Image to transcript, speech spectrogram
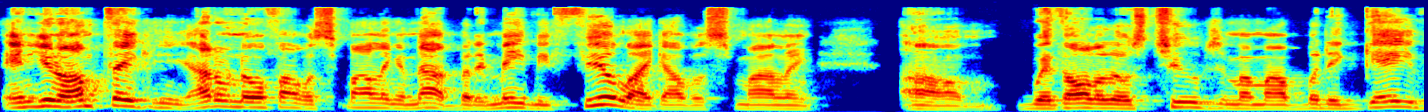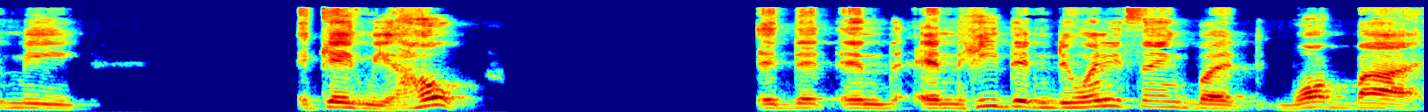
And you know, I'm thinking, I don't know if I was smiling or not, but it made me feel like I was smiling um, with all of those tubes in my mouth. But it gave me, it gave me hope it did, and and he didn't do anything but walk by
